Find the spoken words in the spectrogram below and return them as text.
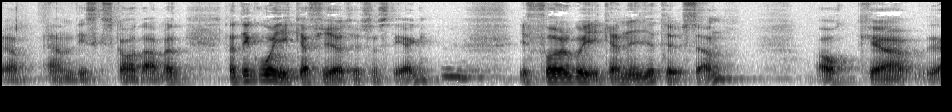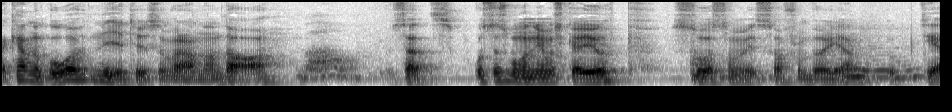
en, en diskskada. Men, så att igår gick jag 4000 steg. I förrgår gick jag 9000. Och eh, jag kan nog gå 9000 varannan dag. Wow. Så att, och så småningom ska jag ju upp så som vi sa från början. Upp till,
